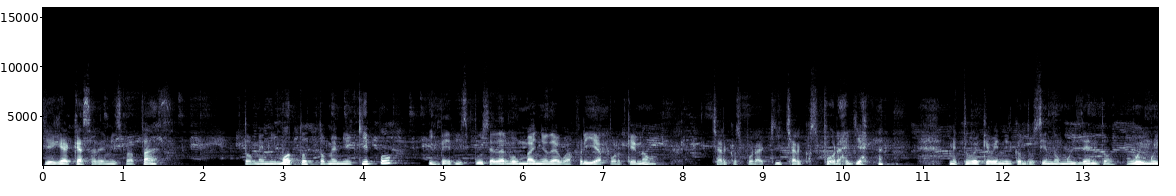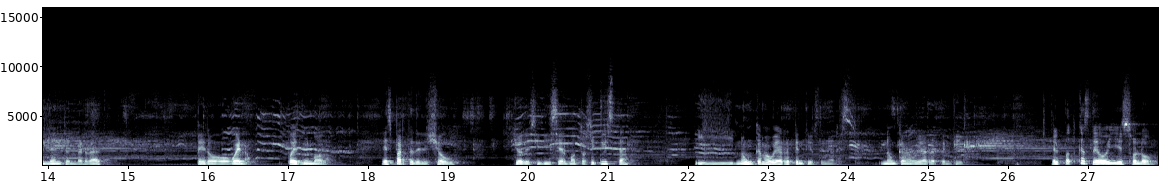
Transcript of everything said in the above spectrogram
Llegué a casa de mis papás, tomé mi moto, tomé mi equipo y me dispuse a darme un baño de agua fría, ¿por qué no? charcos por aquí, charcos por allá. Me tuve que venir conduciendo muy lento, muy muy lento en verdad. Pero bueno, pues ni modo. Es parte del show. Yo decidí ser motociclista y nunca me voy a arrepentir, señores. Nunca me voy a arrepentir. El podcast de hoy es solo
